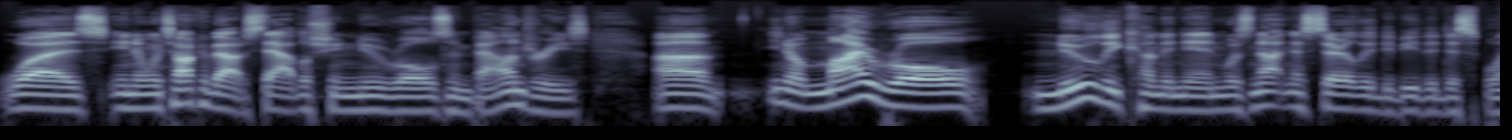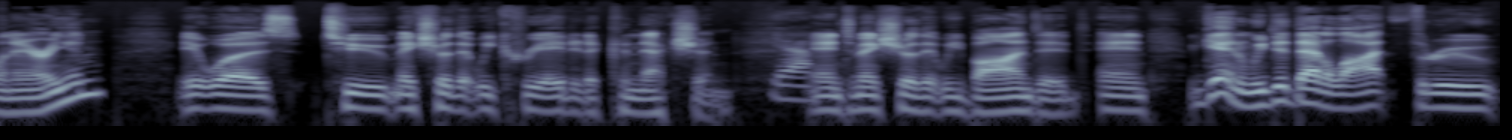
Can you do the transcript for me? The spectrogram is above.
was, you know, we talk about establishing new roles and boundaries. Um, you know, my role newly coming in was not necessarily to be the disciplinarian. It was to make sure that we created a connection Yeah. and to make sure that we bonded. And again, we did that a lot through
